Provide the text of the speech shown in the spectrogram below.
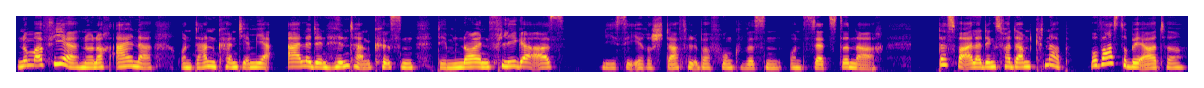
Nummer vier, nur noch einer, und dann könnt ihr mir alle den Hintern küssen, dem neuen Fliegerass, ließ sie ihre Staffel über Funk wissen und setzte nach. Das war allerdings verdammt knapp. Wo warst du, Beate?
